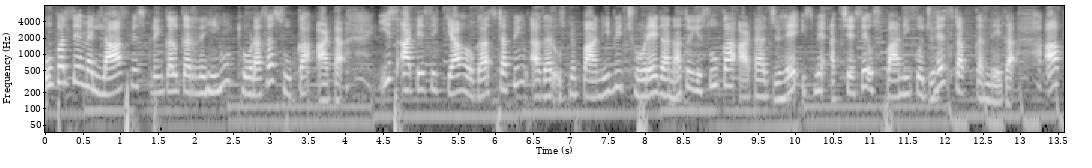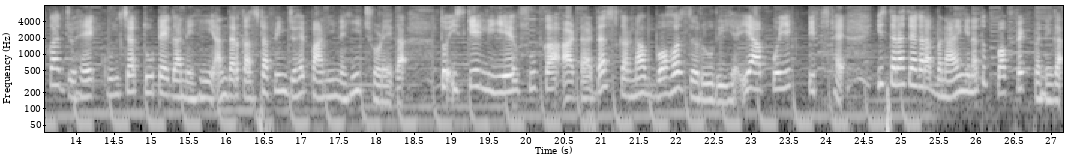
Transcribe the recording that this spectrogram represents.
ऊपर से मैं लास्ट में स्प्रिंकल कर रही हूँ, थोड़ा सा सूखा आटा। इस आटे से क्या होगा? स्टफिंग अगर उसमें पानी भी छोड़ेगा ना तो ये सूखा आटा जो है, इसमें अच्छे से उस पानी को जो है स्टफ़ कर लेगा। आपका जो है, कुलचा टूटेगा नहीं, अंदर का स्टफिंग जो है, पानी नहीं छोड़ेगा। तो इसके लिए सूखा आटा डस्ट करना बहुत ज़रूरी है। ये आपको एक टिप्स है। इस तरह से अगर आप बनाएँगे ना तो परफेक्ट बनेगा।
